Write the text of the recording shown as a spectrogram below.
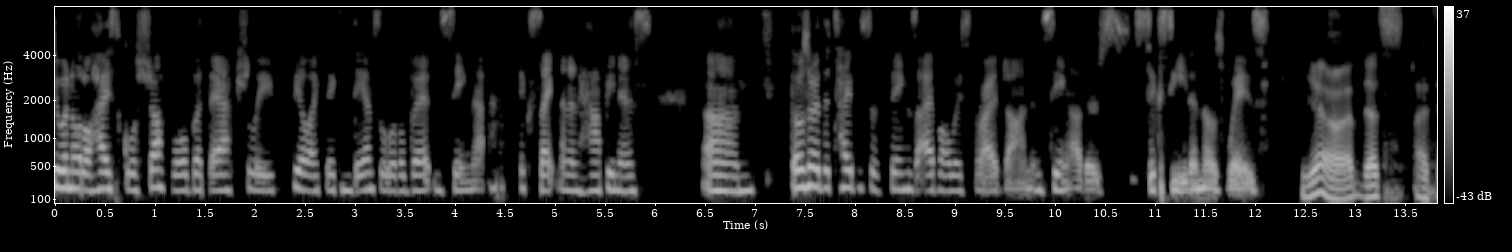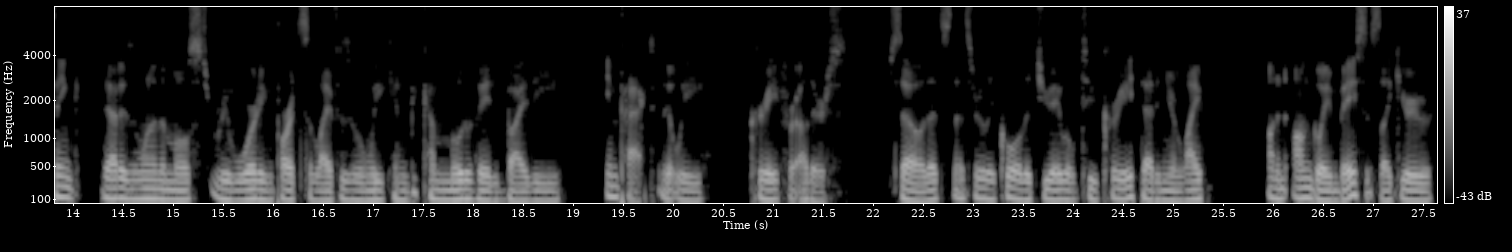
doing a little high school shuffle, but they actually feel like they can dance a little bit and seeing that excitement and happiness. Um, those are the types of things I've always thrived on and seeing others succeed in those ways. Yeah, that's. I think that is one of the most rewarding parts of life is when we can become motivated by the impact that we create for others. So that's that's really cool that you're able to create that in your life on an ongoing basis. Like you're,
